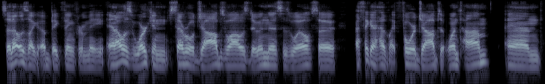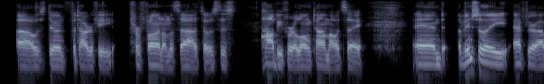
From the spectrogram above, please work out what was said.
So that was like a big thing for me. And I was working several jobs while I was doing this as well. So I think I had like four jobs at one time and uh, I was doing photography for fun on the side. So it was this hobby for a long time, I would say. And eventually, after I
